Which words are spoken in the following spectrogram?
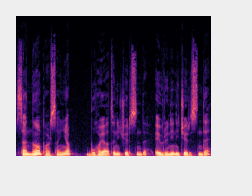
Sen ne yaparsan yap bu hayatın içerisinde, evrenin içerisinde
